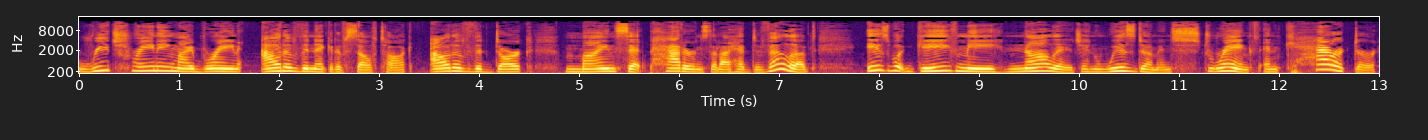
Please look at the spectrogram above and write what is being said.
retraining my brain out of the negative self-talk out of the dark mindset patterns that i had developed is what gave me knowledge and wisdom and strength and character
